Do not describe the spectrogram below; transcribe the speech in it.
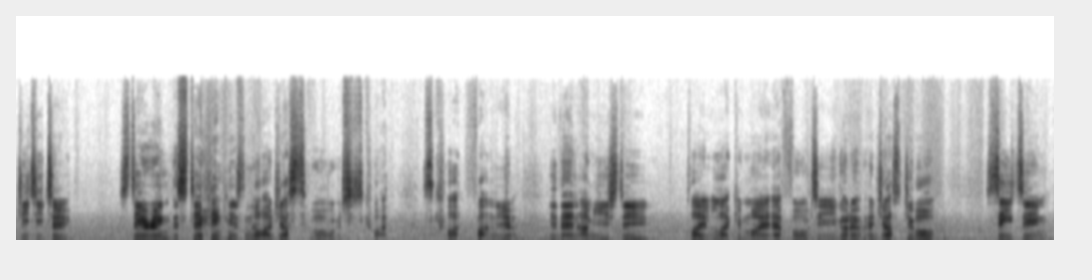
GT2. Steering, the steering is not adjustable, which is quite, it's quite fun. Yeah then I'm used to, like, like in my F40, you got to adjust your seating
